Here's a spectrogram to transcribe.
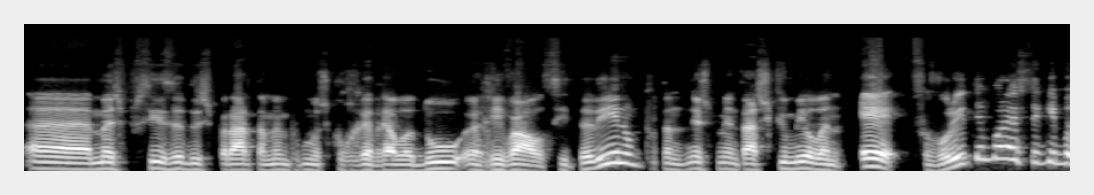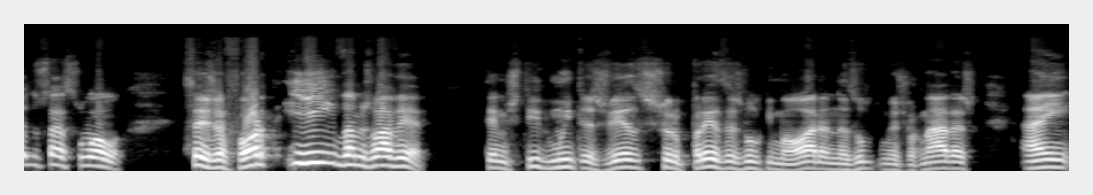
uh, mas precisa de esperar também por uma escorregadela do uh, rival citadino. Portanto, neste momento acho que o Milan é favorito, embora esta equipa do Sassuolo seja forte. E vamos lá ver. Temos tido muitas vezes surpresas de última hora, nas últimas jornadas, em,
